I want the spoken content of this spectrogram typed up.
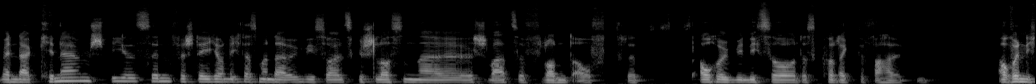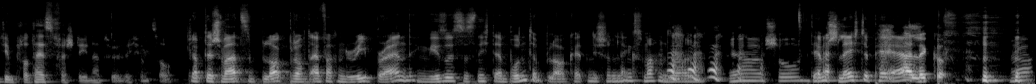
wenn da Kinder im Spiel sind, verstehe ich auch nicht, dass man da irgendwie so als geschlossene schwarze Front auftritt. Das ist auch irgendwie nicht so das korrekte Verhalten. Auch wenn ich den Protest verstehe natürlich und so. Ich glaube, der schwarze Block braucht einfach ein Rebranding. Wieso ist es nicht der bunte Block? Hätten die schon längst machen sollen. Ja, schon. Die haben schlechte PR. Alle, ko Ja.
